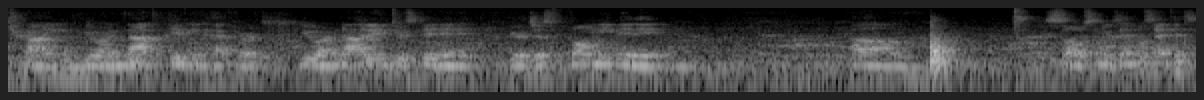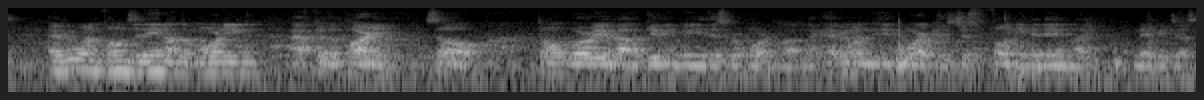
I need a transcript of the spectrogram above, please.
trying. You are not giving effort. You are not interested in it. You're just phoning it in. Um, so some example sentence. Everyone phones it in on the morning after the party. So don't worry about giving me this report. Like everyone in work is just phoning it in, like maybe just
